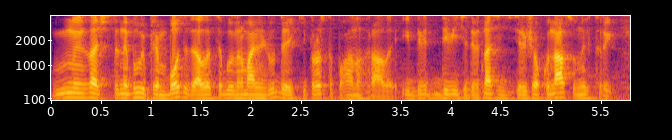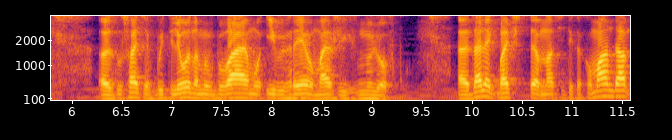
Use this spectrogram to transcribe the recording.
Ну, не знаю, чи це не були прям боти, але це були нормальні люди, які просто погано грали. І дивіться, 19 зірочок у нас, у них 3. Залишається вбити Леона, ми вбиваємо і виграємо майже їх в нульовку. Е, Далі, як бачите, у нас є така команда.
